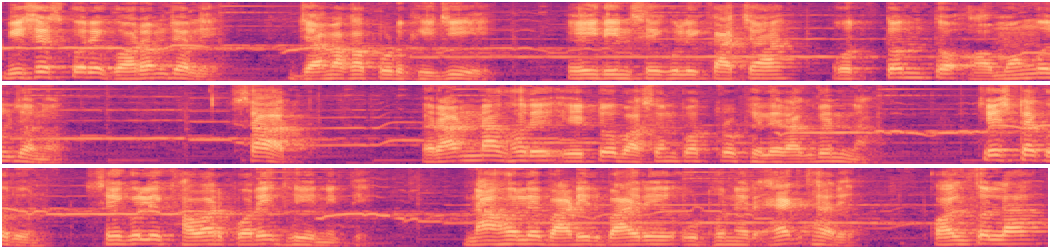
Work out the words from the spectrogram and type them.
বিশেষ করে গরম জলে জামাকাপড় ভিজিয়ে এই দিন সেগুলি কাচা, অত্যন্ত অমঙ্গলজনক। সাত, রান্নাঘরে এটো বাসনপত্র ফেলে রাখবেন না। চেষ্টা করুন সেগুলি খাওয়ার পরেই ধুয়ে নিতে। না হলে বাড়ির বাইরে উঠোনের একধারে কলতলা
